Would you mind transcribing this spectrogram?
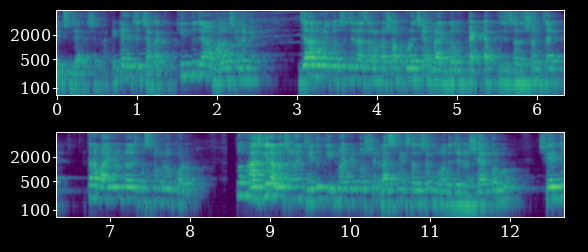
কিছু যায় আসে না। এটা হচ্ছে চালাকি। কিন্তু যারা ভালো ছেলে মেয়ে যারা মনে করছে যে, না স্যার, আমরা সব পড়েছি, আমরা একদম প্যাকড আপ কিছু সাজেশন চাই, তারা বায়ুমণ্ডলের প্রশ্নগুলো পড়ো। তো আজকের আলোচনায় যেহেতু তিন মার্কের কোশ্চেন লাস্ট মিনিট সাজেশন তোমাদের জন্য শেয়ার করব। সেহেতু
